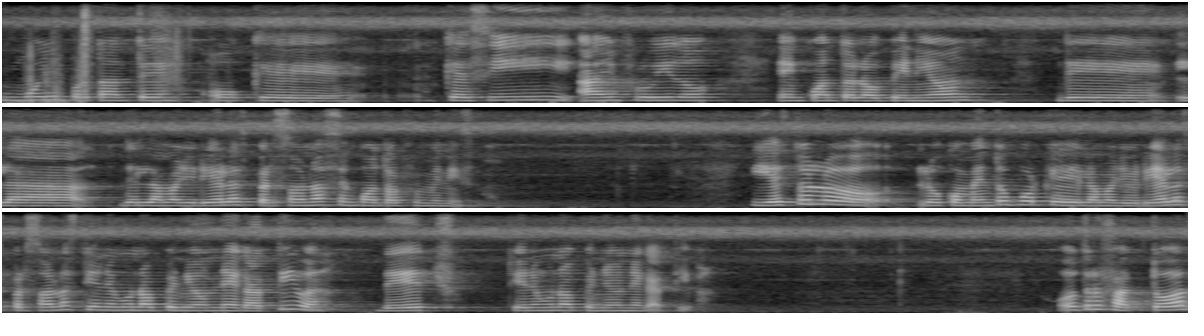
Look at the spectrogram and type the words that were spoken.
muy importante o que que sí ha influido en cuanto a la opinión de la, de la mayoría de las personas en cuanto al feminismo. Y esto lo, lo comento porque la mayoría de las personas tienen una opinión negativa, de hecho, tienen una opinión negativa. Otro factor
